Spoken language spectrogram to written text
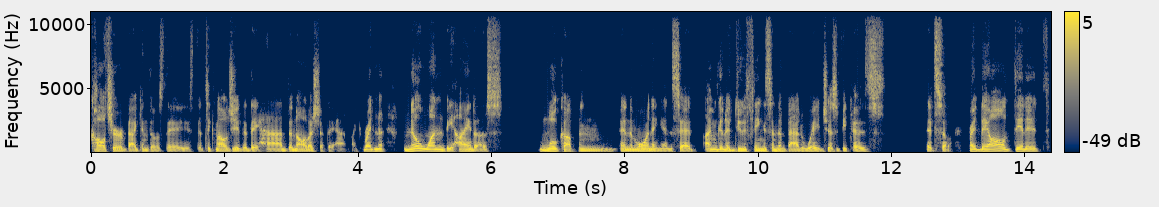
culture back in those days, the technology that they had, the knowledge that they had. Like right now, no one behind us woke up in, in the morning and said, I'm going to do things in a bad way just because it's so, right? They all did it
